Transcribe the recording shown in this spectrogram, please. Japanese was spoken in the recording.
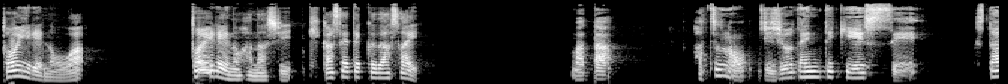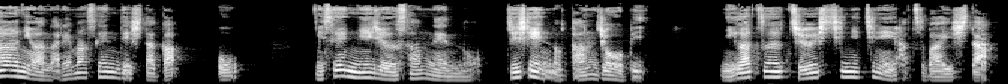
トイレの輪。トイレの話聞かせてください。また初の自助伝的エッセイスターにはなれませんでしたがを2023年の自身の誕生日2月17日に発売した。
